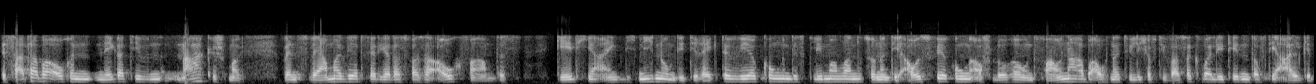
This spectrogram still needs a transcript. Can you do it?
Es hat aber auch einen negativen Nachgeschmack. Wenn es wärmer wird, wird ja das Wasser auch warm. Das geht hier eigentlich nicht nur um die direkte Wirkungen des Klimawandels, sondern die Auswirkungen auf Flora und Fauna, aber auch natürlich auf die Wasserqualität und auf die Algen.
